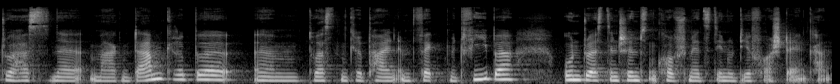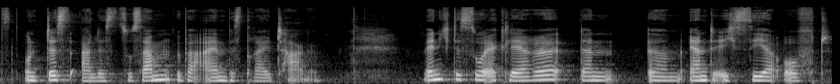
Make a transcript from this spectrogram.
du hast eine Magen-Darm-Grippe, ähm, du hast einen grippalen Infekt mit Fieber und du hast den schlimmsten Kopfschmerz, den du dir vorstellen kannst. Und das alles zusammen über ein bis drei Tage. Wenn ich das so erkläre, dann ähm, ernte ich sehr oft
